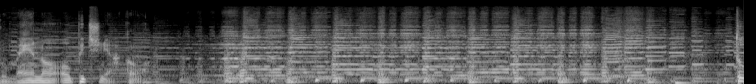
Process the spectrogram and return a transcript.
rumeno-opičnjakov. To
